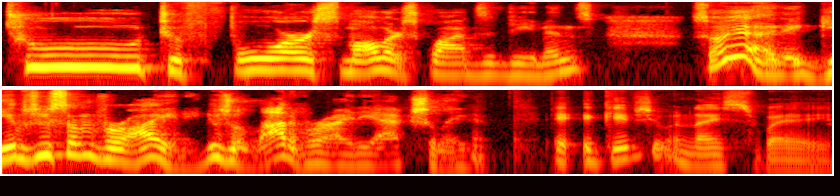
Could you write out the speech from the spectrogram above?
two to four smaller squads of demons. So yeah, it gives you some variety. It gives you a lot of variety, actually. It, it gives you a nice way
